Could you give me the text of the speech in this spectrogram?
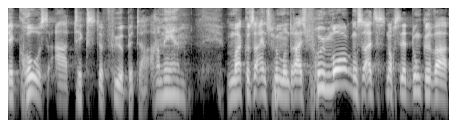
der großartigste Fürbitter. Amen. Markus 1,35, früh morgens, als es noch sehr dunkel war,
